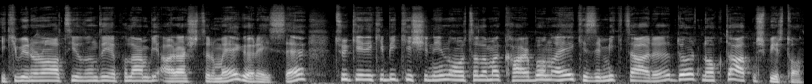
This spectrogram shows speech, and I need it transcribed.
2016 yılında yapılan bir araştırmaya göre ise Türkiye'deki bir kişinin ortalama karbon ayak izi miktarı 4.61 ton.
